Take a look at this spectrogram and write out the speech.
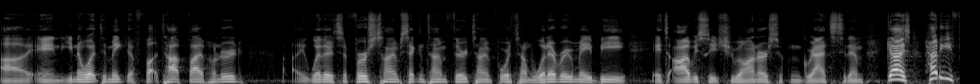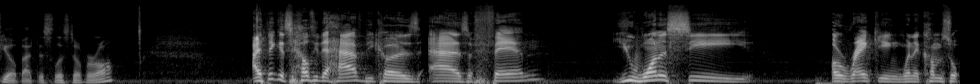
Uh, and you know what? To make the f- top 500, uh, whether it's the first time, second time, third time, fourth time, whatever it may be, it's obviously a true honor. So congrats to them, guys. How do you feel about this list overall? I think it's healthy to have because as a fan, you want to see a ranking when it comes to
